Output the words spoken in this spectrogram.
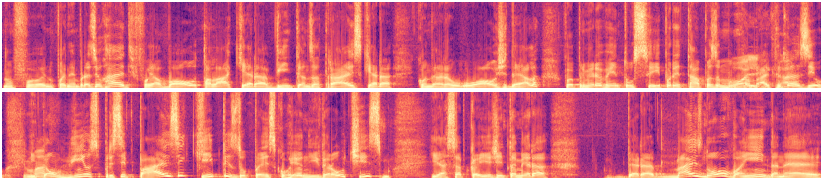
Não foi, não foi nem Brasil Ride, foi a volta lá, que era 20 anos atrás, que era quando era o auge dela. Foi o primeiro evento UCI por etapas do mountain Olha, bike do cara, Brasil. que massa. Então vinham as principais equipes do país correr, o nível era altíssimo. E essa época aí a gente também era, era mais novo ainda, né?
